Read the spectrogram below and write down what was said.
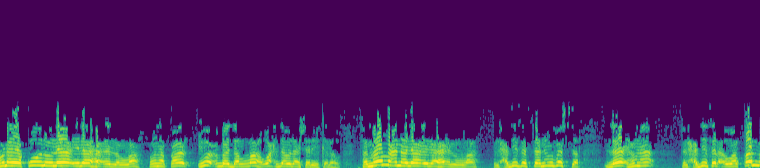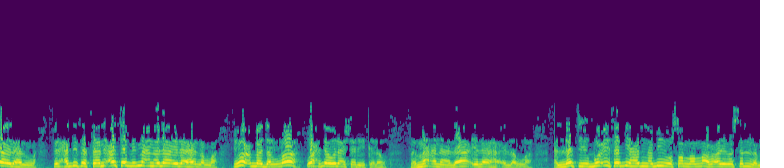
هنا يقول لا إله إلا الله هنا قال يعبد الله وحده لا شريك له. فما معنى لا إله إلا الله؟ في الحديث الثاني مفسر. لا هنا في الحديث الأول قال لا إله إلا الله. في الحديث الثاني أتى بمعنى لا إله إلا الله. يعبد الله وحده لا شريك له. فمعنى لا إله إلا الله التي بعث بها النبي صلى الله عليه وسلم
